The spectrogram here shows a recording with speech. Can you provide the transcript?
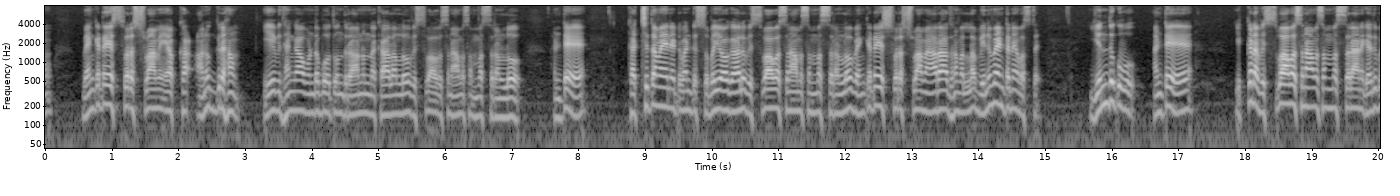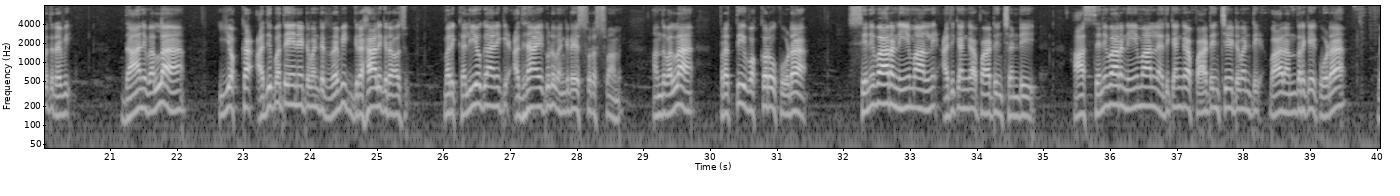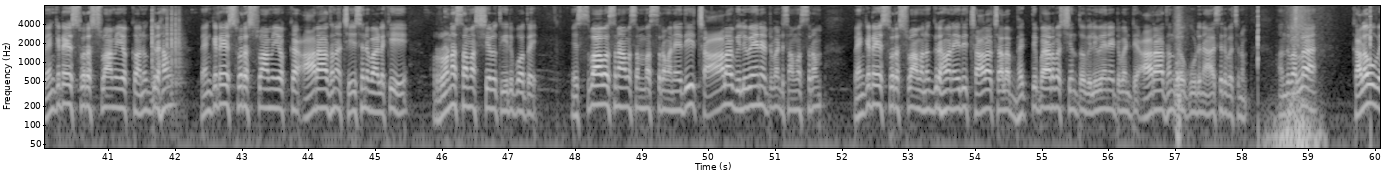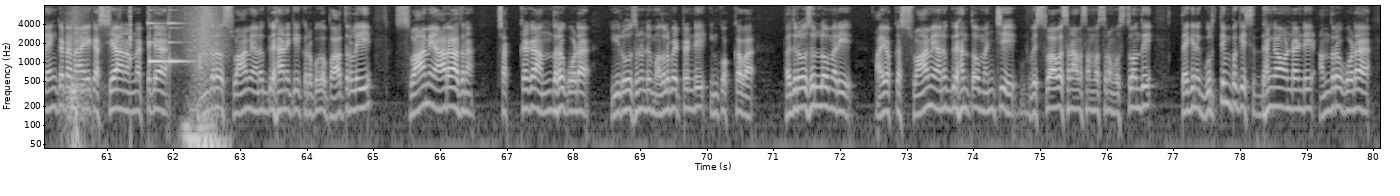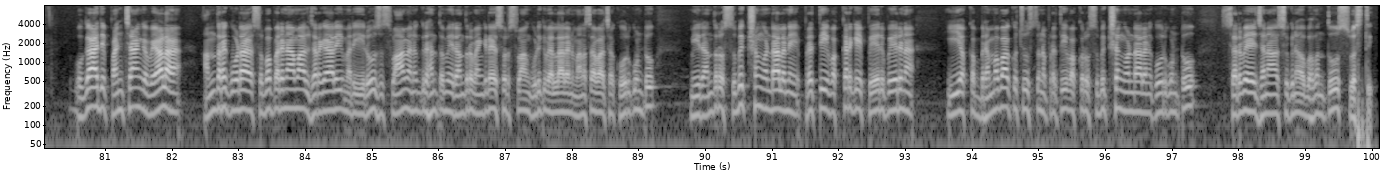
వెంకటేశ్వర స్వామి యొక్క అనుగ్రహం ఏ విధంగా ఉండబోతుంది రానున్న కాలంలో విశ్వావసనామ సంవత్సరంలో? అంటే ఖచ్చితమైనటువంటి శుభయోగాలు విశ్వావసనామ సంవత్సరంలో వెంకటేశ్వర స్వామి ఆరాధన వల్ల వెనువెంటనే వస్తాయి. ఎందుకు? అంటే ఇక్కడ విశ్వావసనామ సంవత్సరానికి అధిపతి రవి. దానివల్ల ఈ యొక్క అధిపతి అయినటువంటి రవి గ్రహాలకి రాజు. మరి కలియుగానికి అధినాయకుడు వెంకటేశ్వర స్వామి. అందువల్ల ప్రతి ఒక్కరూ కూడా శనివార నియమాల్ని అధికంగా పాటించండి. ఆ శనివార నియమాల్ని అధికంగా పాటించేటువంటి వారందరికీ కూడా వెంకటేశ్వర స్వామి యొక్క అనుగ్రహం వెంకటేశ్వర స్వామి యొక్క ఆరాధన చేసిన వాళ్ళకి రుణ సమస్యలు తీరిపోతాయి. విశ్వావసనామ సంవత్సరం అనేది చాలా విలువైనటువంటి సంవత్సరం. వెంకటేశ్వర స్వామి అనుగ్రహం అనేది చాలా చాలా భక్తి పార్వశ్యంతో విలువైనటువంటి ఆరాధనతో కూడిన ఆశీర్వచనం. అందువల్ల కలవు వెంకట నాయకస్య అని అన్నట్టుగా అందరూ స్వామి అనుగ్రహానికి కృపకు పాత్రలయ్యి స్వామి ఆరాధన చక్కగా అందరూ కూడా ఈ రోజు నుండి మొదలుపెట్టండి. ఇంకొక పది రోజుల్లో మరి ఆ యొక్క స్వామి అనుగ్రహంతో మంచి విశ్వావసనామ సంవత్సరం వస్తుంది. తగిన గుర్తింపుకి సిద్ధంగా ఉండండి. అందరూ కూడా ఉగాది పంచాంగ వేళ అందరూ కూడా శుభ పరిణామాలు జరగాలి. మరి ఈరోజు స్వామి అనుగ్రహంతో మీరందరూ వెంకటేశ్వర స్వామి గుడికి వెళ్ళాలని మనసవాచ కోరుకుంటూ మీరందరూ సుభిక్షంగా ఉండాలని ప్రతి ఒక్కరికి పేరు పేరున ఈ యొక్క బ్రహ్మవాక్కు చూస్తున్న ప్రతి ఒక్కరూ సుభిక్షంగా ఉండాలని కోరుకుంటూ సర్వే జనా సుఖినో భవంతు. స్వస్తి.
